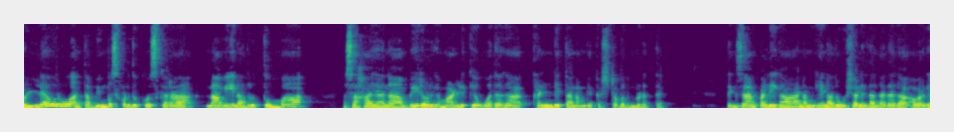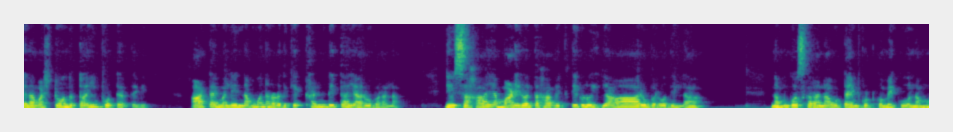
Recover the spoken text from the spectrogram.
ಒಳ್ಳೆಯವರು ಅಂತ ಬಿಂಬಿಸ್ಕೊಳ್ಳೋದಕ್ಕೋಸ್ಕರ ನಾವೇನಾದರೂ ತುಂಬ ಸಹಾಯನ ಬೇರೆಯವ್ರಿಗೆ ಮಾಡಲಿಕ್ಕೆ ಹೋದಾಗ ಖಂಡಿತ ನಮಗೆ ಕಷ್ಟ ಬಂದುಬಿಡುತ್ತೆ. ಎಕ್ಸಾಂಪಲ್ ಈಗ ನಮ್ಗೇನಾದರೂ ಹುಷಾರಿಲ್ದಂಗೆ ಆದಾಗ ಅವ್ರಿಗೆ ನಾವು ಅಷ್ಟೊಂದು ಟೈಮ್ ಕೊಟ್ಟಿರ್ತೀವಿ. ಆ ಟೈಮಲ್ಲಿ ನಮ್ಮನ್ನು ನೋಡೋದಕ್ಕೆ ಖಂಡಿತ ಯಾರೂ ಬರಲ್ಲ. ನೀವು ಸಹಾಯ ಮಾಡಿರುವಂತಹ ವ್ಯಕ್ತಿಗಳು ಯಾರೂ ಬರೋದಿಲ್ಲ. ನಮಗೋಸ್ಕರ ನಾವು ಟೈಮ್ ಕೊಟ್ಕೊಬೇಕು, ನಮ್ಮ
